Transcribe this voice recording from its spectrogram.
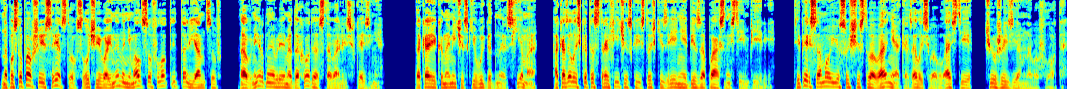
На поступавшие средства в случае войны нанимался флот итальянцев, а в мирное время доходы оставались в казне. Такая экономически выгодная схема оказалась катастрофической с точки зрения безопасности империи. Теперь само ее существование оказалось во власти чужеземного флота.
